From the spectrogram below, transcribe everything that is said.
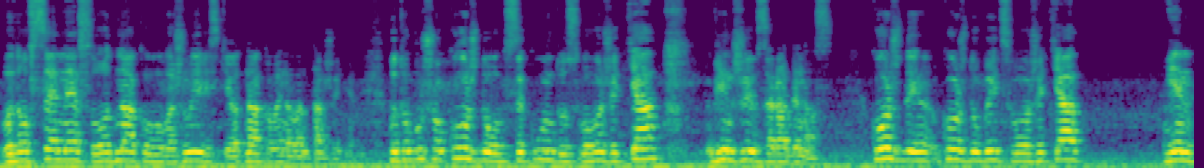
воно все несло однакову важливість і однакове навантаження. Тому що кожну секунду свого життя він жив заради нас. Кожну, кожну мить свого життя він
